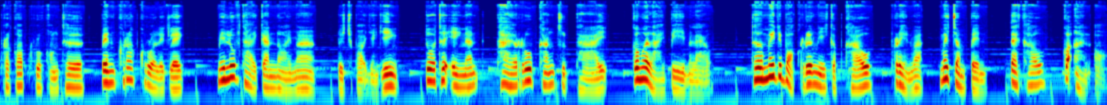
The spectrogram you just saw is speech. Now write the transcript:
เพราะครอบครัวของเธอเป็นครอบครัวเล็กๆ มีรูปถ่ายกันน้อยมาก โดยเฉพาะอย่างยิ่ง ตัวเธอเองนั้นถ่ายรูปครั้งสุดท้ายก็เมื่อหลายปีมาแล้ว เธอไม่ได้บอกเรื่องนี้กับเขาเพราะเห็นว่าไม่จำเป็น แต่เขาก็อ่านออก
